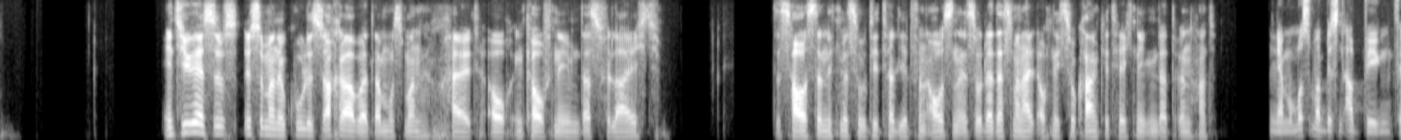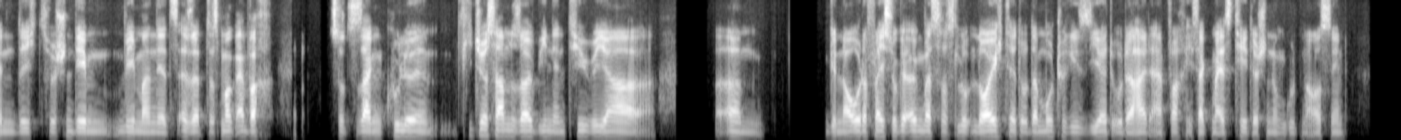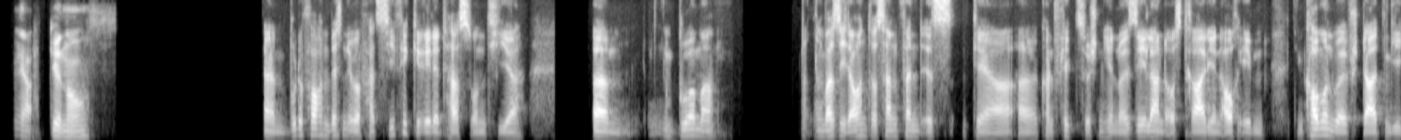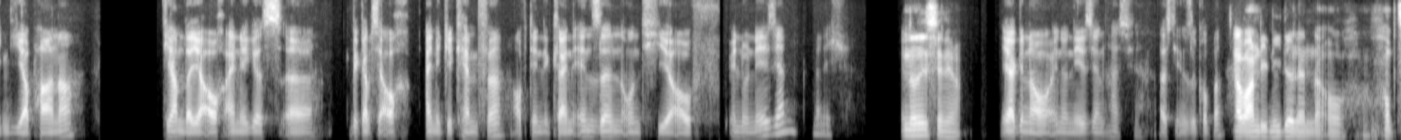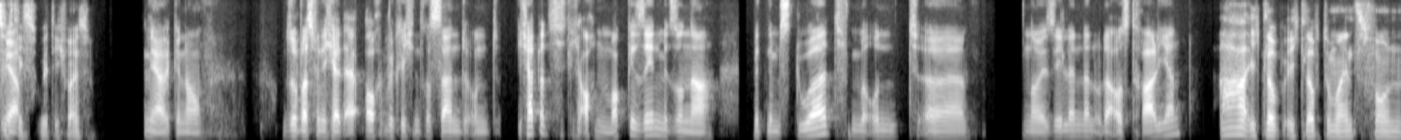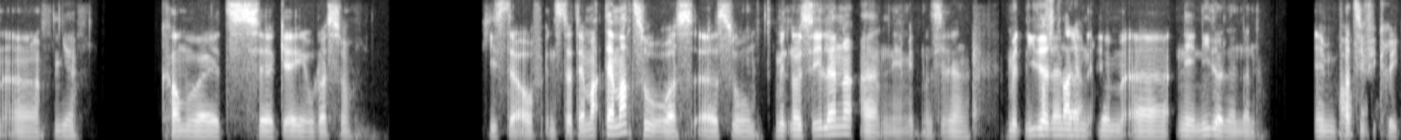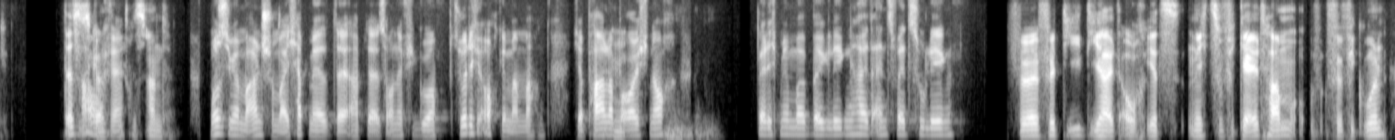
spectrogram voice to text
Interior ist ist immer 'ne coole Sache, aber da muss man halt auch in Kauf nehmen, dass vielleicht das Haus dann nicht mehr so detailliert von außen ist oder dass man halt auch nicht so kranke Techniken da drin hat. Ja, man muss immer 'n bisschen abwägen, finde ich, zwischen dem, wie man jetzt also, das Smog einfach sozusagen coole Features haben soll wie 'n Interior, ähm, genau, oder vielleicht sogar irgendwas, was leuchtet oder motorisiert oder halt einfach, ich sage mal, ästhetisch in 'nem guten Aussehen. Ja, genau. Ähm, wo du vorhin 'n bisschen über Pazifik geredet hast und hier, ähm, Burma. Was ich auch interessant fand, ist der, äh, Konflikt zwischen hier Neuseeland, Australien, auch eben den Commonwealth-Staaten gegen die Japaner. Die haben da ja auch einiges, äh da gab's ja auch einige Kämpfe auf den kleinen Inseln und hier auf Indonesien, wenn ich Indonesien, ja. Ja, genau, Indonesien heißt die heißt die Inselgruppe. Da waren die Niederländer auch Ja. hauptsächlich, soweit ich weiß. Ja, genau. So was finde ich halt, äh, auch wirklich interessant und ich habe tatsächlich auch 'n Mock gesehen mit so 'ner mit 'nem Steward m und, äh, Neuseeländern oder Australiern. Ah, ich glaube ich glaube, du meinst von, äh, hier Comrade Sergei oder so. Hieß der auf Insta. Der ma der macht so was, äh, so mit Neuseeländer äh, ne, mit Neuseeländern, mit Australiern. Niederländern im, äh ne, Niederländern im Ah, okay. Pazifikkrieg. Das Ah, ist ganz okay. interessant. Muss ich mir mal anschauen, weil ich habe mir da habe da jetzt auch 'ne Figur. Das würde ich auch gerne mal machen. Japaner Mhm. brauche ich noch. Werde ich mir mal bei Gelegenheit 1, 2 zulegen. Für für die, die halt auch jetzt nicht so viel Geld haben f für Figuren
